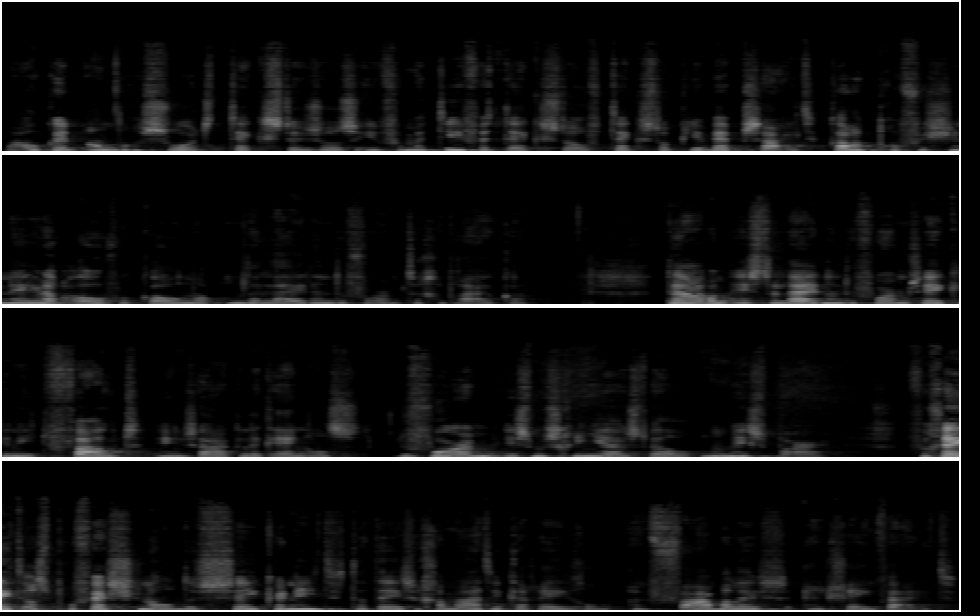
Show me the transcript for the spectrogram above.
Maar ook in andere soorten teksten, zoals informatieve teksten of teksten op je website, kan het professioneler overkomen om de leidende vorm te gebruiken. Daarom is de leidende vorm zeker niet fout in zakelijk Engels. De vorm is misschien juist wel onmisbaar. Vergeet als professional dus zeker niet dat deze grammatica-regel een fabel is en geen feit.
